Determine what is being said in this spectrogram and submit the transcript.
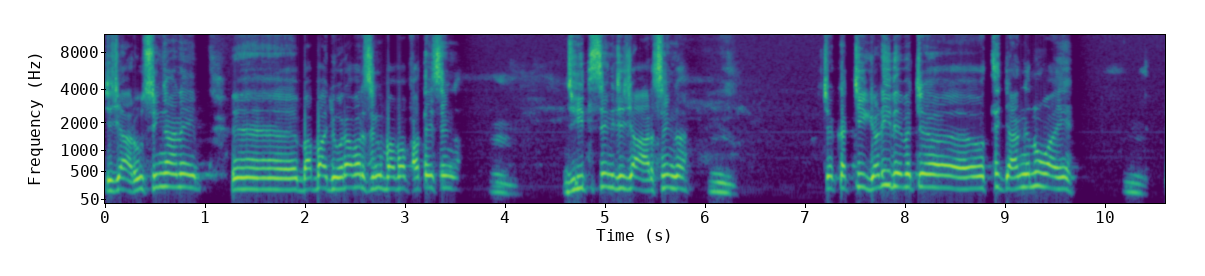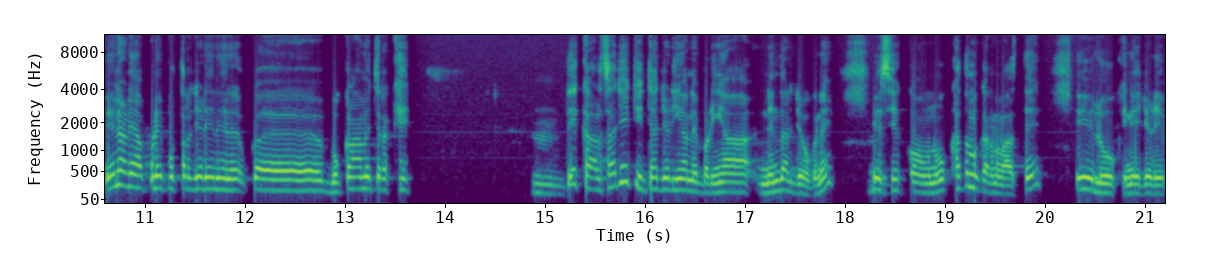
ਜੁਝਾਰੂ ਸਿੰਘਾਂ ਨੇ ਬਾਬਾ ਜੋਰਾਵਰ ਸਿੰਘ ਬਾਬਾ ਫਤਿਹ ਸਿੰਘ ਜੀਤ ਸਿੰਘ ਜੁਝਾਰ ਸਿੰਘ ਚ ਕੱਚੀ ਗੜੀ ਦੇ ਵਿੱਚ ਉੱਥੇ ਜੰਗ ਨੂੰ ਆਏ। ਇਹਨਾਂ ਨੇ ਆਪਣੇ ਪੁੱਤਰ ਜਿਹੜੇ ਨੇ ਬੁੱਕਲਾਂ ਵਿੱਚ ਰੱਖੇ। ਤੇ ਖਾਲਸਾ ਜੀ ਚੀਜ਼ਾਂ ਜਿਹੜੀਆਂ ਨੇ ਬੜੀਆਂ ਨਿੰਦਣਯੋਗ ਨੇ ਇਹ ਸਿੱਖ ਕੌਮ ਨੂੰ ਖਤਮ ਕਰਨ ਵਾਸਤੇ ਇਹ ਲੋਕ ਨੇ ਜਿਹੜੇ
